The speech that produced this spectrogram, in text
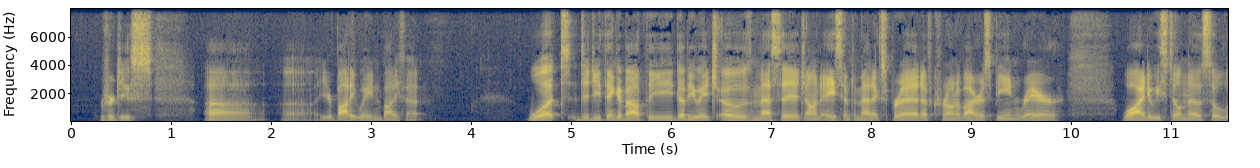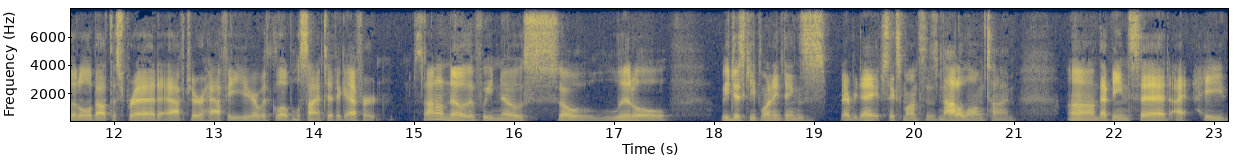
reduce uh, uh, your body weight and body fat. What did you think about the WHO's message on asymptomatic spread of coronavirus being rare? Why do we still know so little about the spread after half a year with global scientific effort? So I don't know if we know so little. We just keep learning things every day. Six months is not a long time. Um, that being said, I, I,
